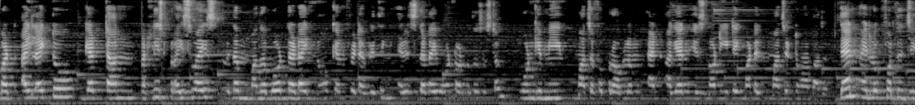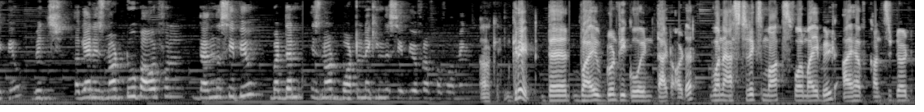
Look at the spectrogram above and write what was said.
but I like to get done at least price wise with a motherboard that I know can fit everything else that I want onto the system. Won't give me much of a problem and again is not eating much, into my budget. Then I look for the GPU, which again is not too powerful than the CPU, but then is not bottlenecking the CPU from performing. Okay, great. Then why don't we go in that order? One asterisk marks for my build. I have considered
